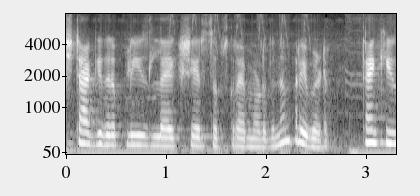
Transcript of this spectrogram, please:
ಇಷ್ಟ ಆಗಿದ್ರೆ ಪ್ಲೀಸ್ ಲೈಕ್ ಶೇರ್ ಸಬ್ಸ್ಕ್ರೈಬ್ ಮಾಡೋದನ್ನು ಮರಿಬೇಡ್ರಿ. ಥ್ಯಾಂಕ್ ಯು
